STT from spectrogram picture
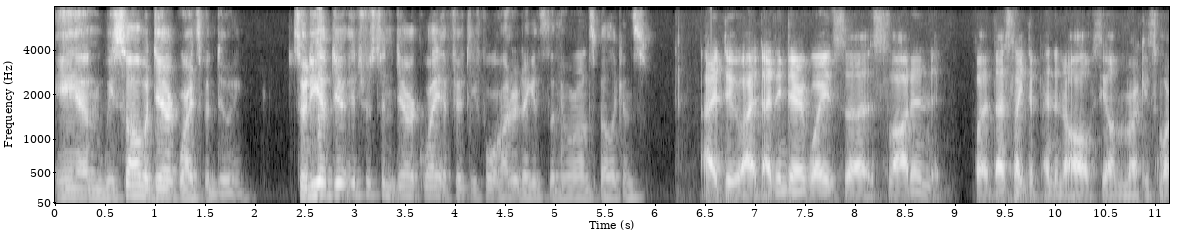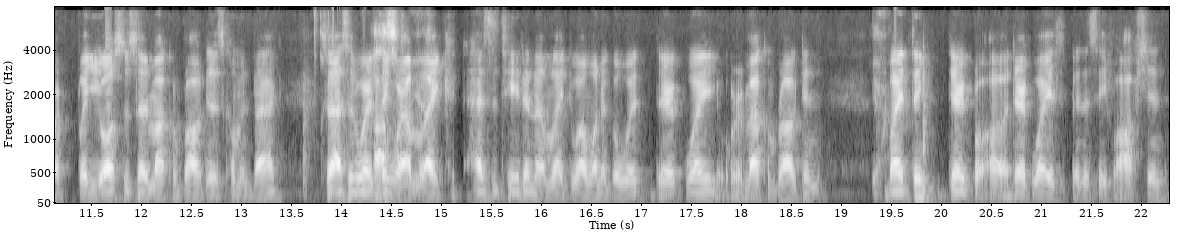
and we saw what Derrick White's been doing. So, do you have interest in Derrick White at 5,400 against the New Orleans Pelicans? I do. I, I think Derrick White's uh, slotting, but that's like dependent obviously on Marcus Smart. But you also said Malcolm Brogdon is coming back, so that's the weird Possibly, thing where I'm yeah. like hesitating. I'm like, do I want to go with Derrick White or Malcolm Brogdon? Yeah. But I think Derek uh, Derrick White has been a safe option,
